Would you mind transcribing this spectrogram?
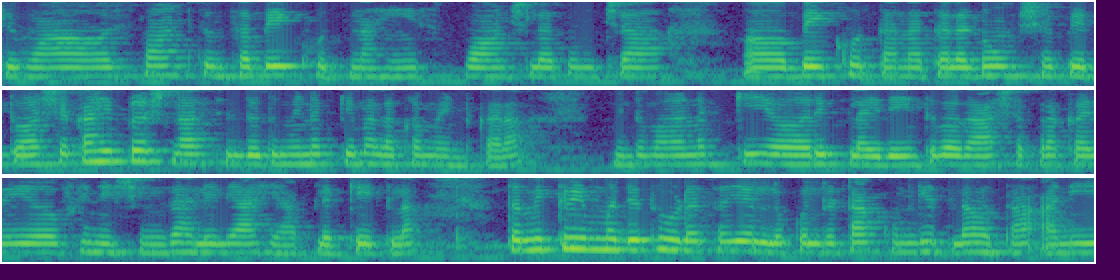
किंवा स्पॉन्ज तुमचा बेक होत नाही. स्पॉन्जला तुमच्या बेक होताना त्याला डोम शेप येतो. असे काही प्रश्न असतील तर तुम्ही नक्की मला कमेंट करा. मी तुम्हाला नक्की रिप्लाय देईन. तर बघा अशा प्रकारे फिनिशिंग झालेली आहे आपल्या केकला तर मी क्रीममध्ये थोडासा येल्लो कलर टाकून घेतला होता आणि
